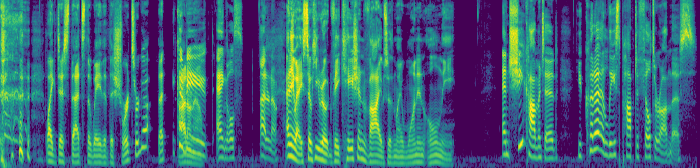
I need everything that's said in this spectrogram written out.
like just that's the way that the shorts are go. That It could be know. angles. I don't know. Anyway, so he wrote vacation vibes with my one and only. And she commented, "You could have at least popped a filter on this."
